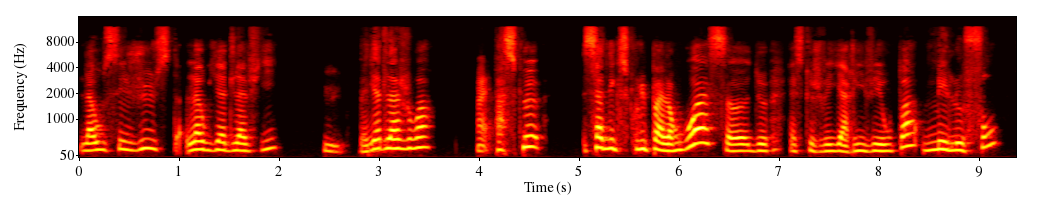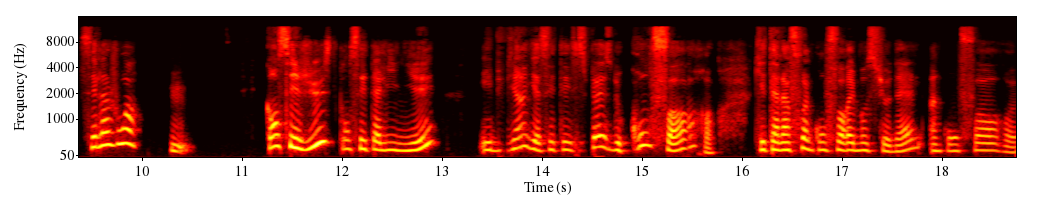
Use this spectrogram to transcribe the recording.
là où c'est juste, là où il y a de la vie, hmm. ben, il y a de la joie. Parce que ça n'exclut pas l'angoisse euh, de est-ce que je vais y arriver ou pas, mais le fond, c'est la joie. Hmm. Quand c'est juste, quand c'est aligné, eh bien, il y a cette espèce de confort qui est à la fois un confort émotionnel, un confort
